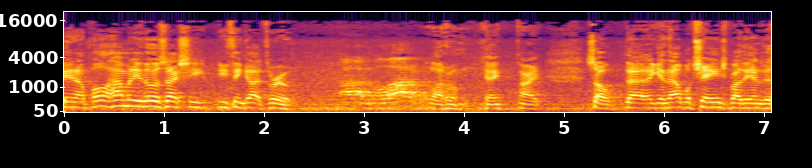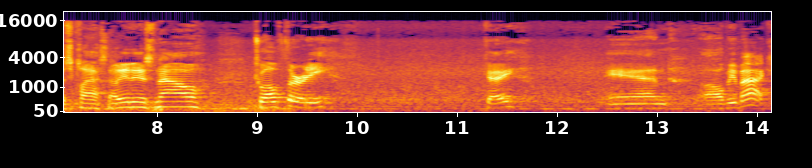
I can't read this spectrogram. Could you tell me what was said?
Okay. Now, Paul, how many of those actually do you think got through? Um, a lot of them. A lot of them. Okay. All right. So that again, that will change by the end of this class. Now it is now 12:30. Okay. And I'll be back.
